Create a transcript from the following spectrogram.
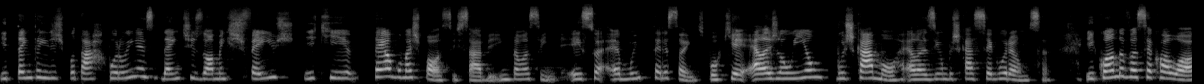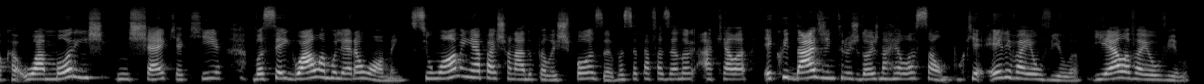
e tentem disputar por unhas e dentes homens feios e que têm algumas posses, sabe? Então, assim, isso é muito interessante, porque elas não iam buscar amor, elas iam buscar segurança. E quando você coloca o amor em, em xeque aqui, você iguala a mulher ao homem. Se um homem é apaixonado pela esposa, você tá fazendo aquela equidade entre os dois na relação, porque ele vai ouvir ouvi-la e ela vai ouvi-lo.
